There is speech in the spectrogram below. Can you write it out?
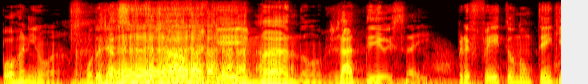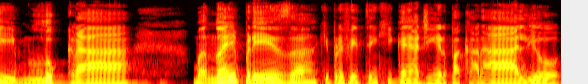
Porra nenhuma. Muda de assunto já, porque, mano, já deu isso aí. Prefeito não tem que lucrar. Mano, não é empresa que prefeito tem que ganhar dinheiro pra caralho.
